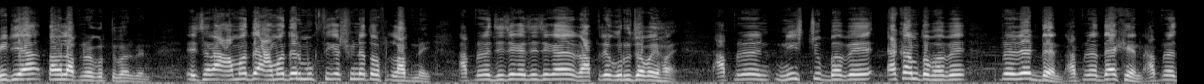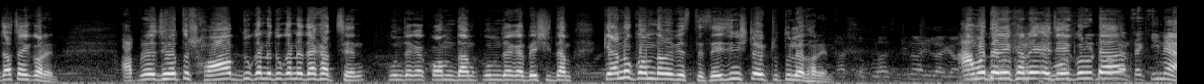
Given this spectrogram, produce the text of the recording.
মিডিয়া তাহলে আপনারা করতে পারবেন। এছাড়া আমাদের আমাদের মুখ থেকে শুনে তো লাভ নেই। আপনারা যে জায়গায় যে জায়গায় রাত্রে গরু জবাই হয় আপনারা নিশ্চুপভাবে একান্তভাবে আপনারা রেট দেন আপনারা দেখেন আপনারা যাচাই করেন। আপনারা যেহেতু সব দোকানে দোকানে দেখাচ্ছেন কোন জায়গায় কম দাম কোন জায়গায় বেশি দাম কেন কম দামে বেচতেছে? এই জিনিসটা একটু তুলে ধরেন। আমাদের এখানে এই যে গরুটা কিনা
